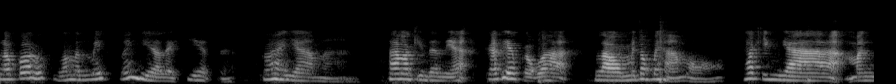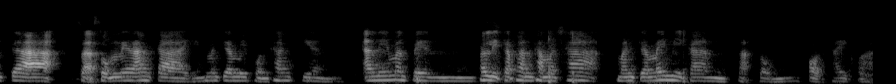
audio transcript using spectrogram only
เราก็รู้สึกว่ามันไม่ไม่มีอะไรเครียดนะก็ให้ยามา ถ้ามากินอันเนี้ยก็เทียบกับว่าเราไม่ต้องไปหาหมอ ถ้ากินยามันจะสะสมในร่างกาย มันจะมีผลข้างเคียง อันนี้มันเป็นผลิตภัณฑ์ธรรมชาติ มันจะไม่มีการสะสมปลอดภัยกว่า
